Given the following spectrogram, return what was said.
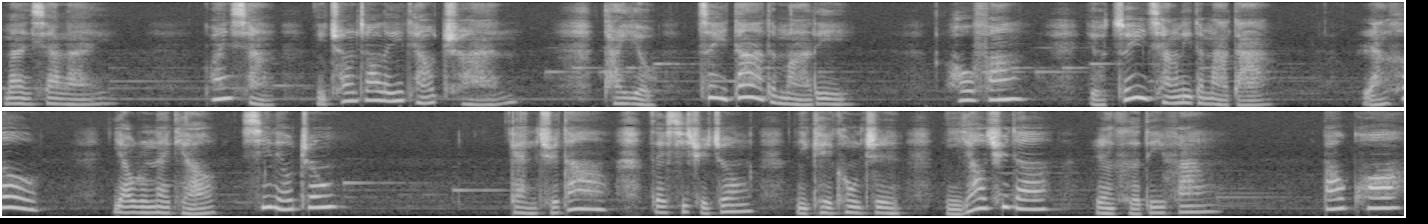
慢下来。观想你创造了一条船，它有最大的马力，后方有最强力的马达，然后要入那条溪流中。感觉到在溪水中，你可以控制你要去的任何地方，包括，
